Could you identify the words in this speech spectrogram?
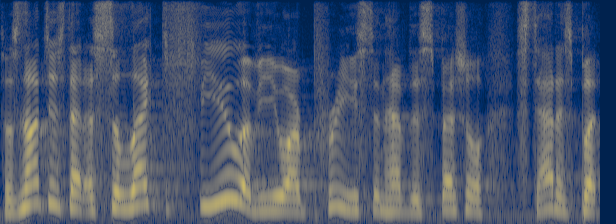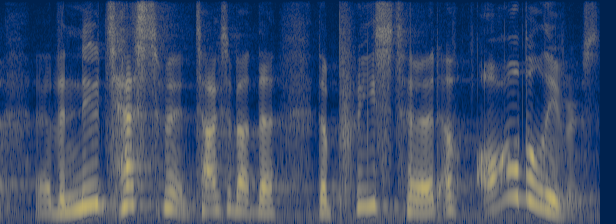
So it's not just that a select few of you are priests and have this special status, but uh, the New Testament talks about the, the priesthood of all believers.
